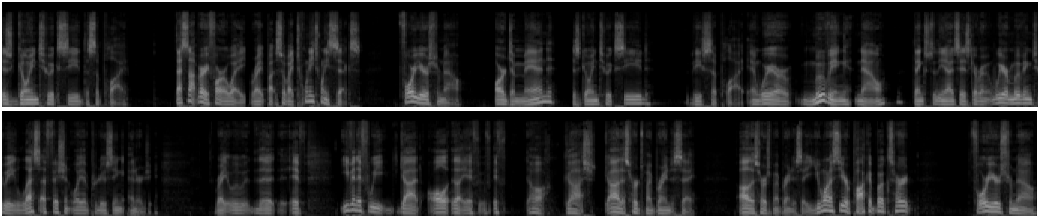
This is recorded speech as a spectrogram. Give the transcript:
is going to exceed the supply. That's not very far away, right? But so by 2026, 4 years from now, our demand is going to exceed the supply. And we are moving now, thanks to the United States government, we are moving to a less efficient way of producing energy. Right? The, if even if we got all if if oh gosh, god this hurts my brain to say. Oh, this hurts my brain to say. You want to see your pocketbooks hurt? 4 years from now,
